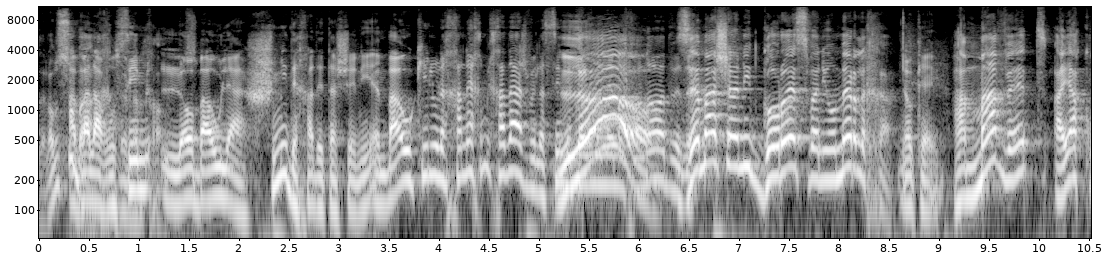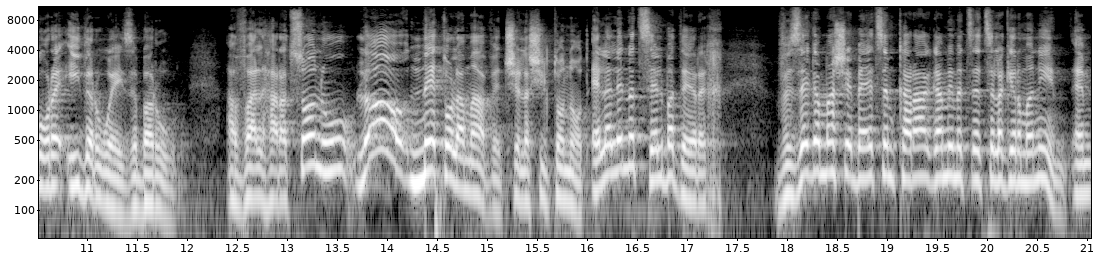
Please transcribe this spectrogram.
זה לא מסובך. אבל הרוסים במרכאות. לא באו להשמיד אחד את השני, הם באו כאילו לחנך מחדש ולשים בכל מיני לא, מחנות וזה. זה מה שאני גורס ואני אומר לך. אוקיי. המוות היה קורה either way, זה ברור. אבל הרצון הוא לא נטו למוות של השלטונות, אלא לנצל בדרך. וזה גם מה שבעצם קרה גם אצל הגרמנים. הם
